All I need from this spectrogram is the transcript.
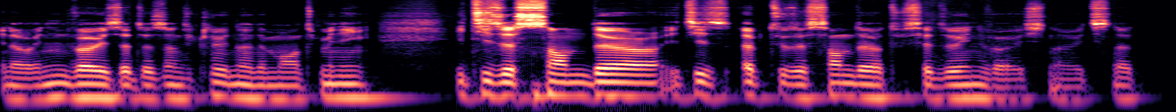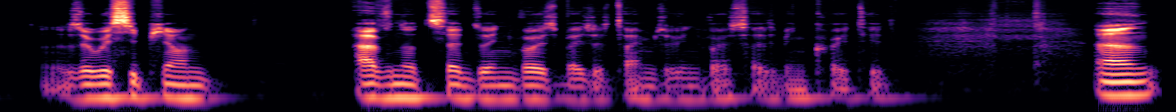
you know, an invoice that doesn't include an amount, meaning it is a sender. It is up to the sender to set the invoice. No, it's not the recipient have not set the invoice by the time the invoice has been created. And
